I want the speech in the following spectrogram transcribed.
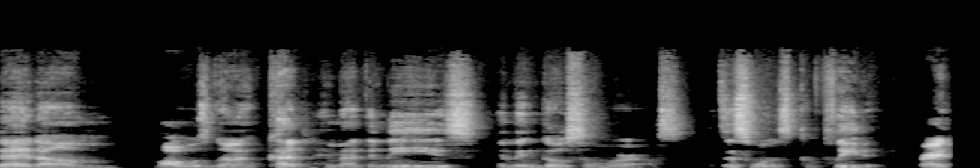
that um, Marvel was going to cut him at the knees and then go somewhere else. This one's completed, right?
